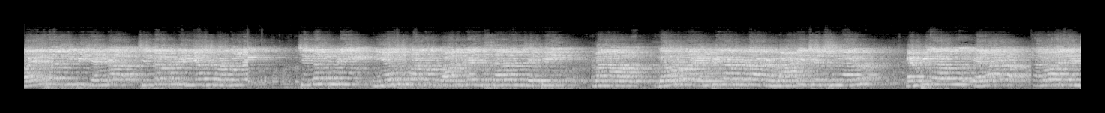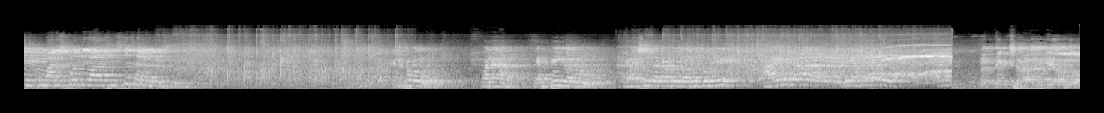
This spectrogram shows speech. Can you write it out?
వైఎస్ఆర్సీపీ జెండా చింతలపూడి నియోజకవర్గంలో చింతలపూడి నియోజకవర్గం ఎంపీ గారు ఎలా కలవాలి అని చెప్పి మనస్ఫూర్తిగా ఆశిస్తూ సెలవు తీసుకుంటున్నాను ఇప్పుడు మన ఎంపీ గారు ఎలక్షన్ జరుగుతుంది. ఆయన ప్రత్యక్ష రాజకీయాల్లో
